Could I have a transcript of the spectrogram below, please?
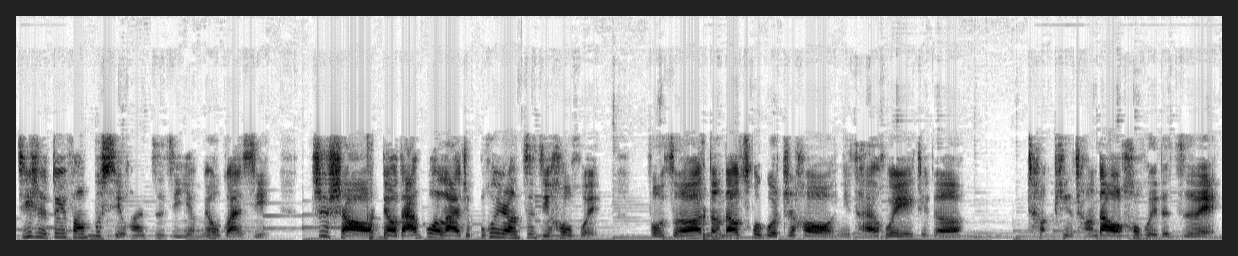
即使对方不喜欢自己也没有关系，至少表达过来就不会让自己后悔，否则等到错过之后，你才会这个尝品尝到后悔的滋味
